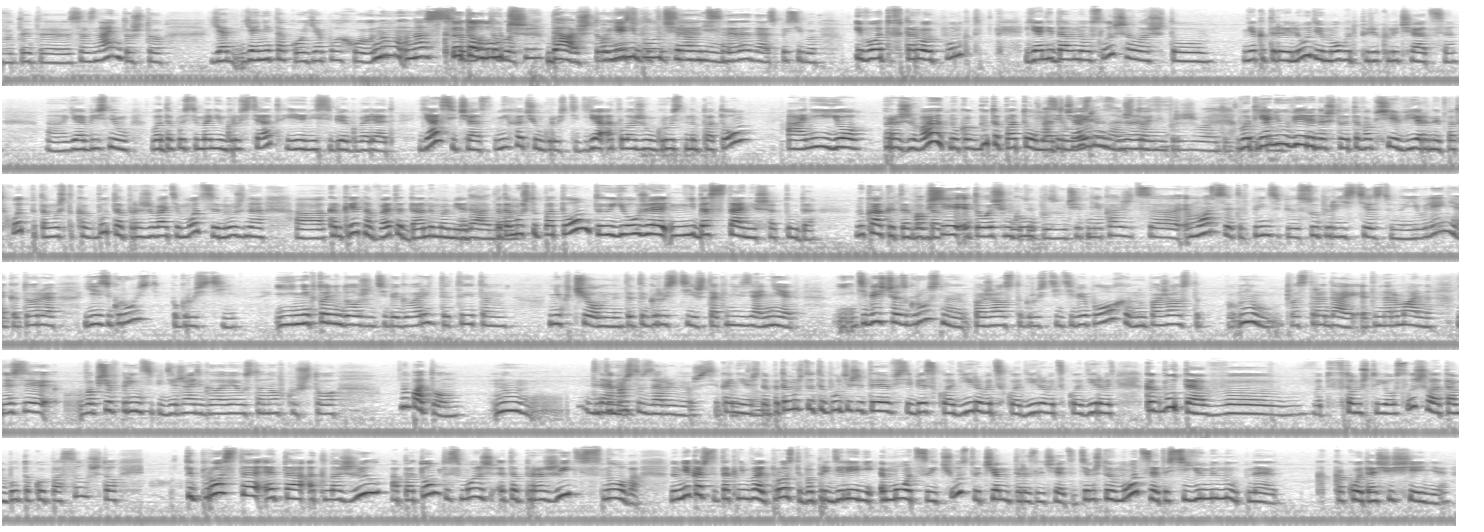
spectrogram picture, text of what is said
вот это сознание, то, что я, я не такой, я плохой. Ну, у нас кто-то лучше. Бы, да, что у меня не вот получается. Да-да-да, спасибо. И вот второй пункт. Я недавно услышала, что некоторые люди могут переключаться. А, я объясню. Вот, допустим, они грустят, и они себе говорят, я сейчас не хочу грустить, я отложу грусть на потом, а они ее проживают, но как будто потом. А, а ты сейчас уверена, что они проживают это Вот потом? я не уверена, что это вообще верный подход, потому что как будто проживать эмоции нужно а, конкретно в этот данный момент. Да, потому да. что потом ты ее уже не достанешь оттуда. Ну как это? Вообще так это очень будет? глупо звучит. Мне кажется, эмоции это в принципе супер естественное явление, которое есть грусть, погрусти. И никто не должен тебе говорить, да ты там никчемный, да ты грустишь, так нельзя. Нет и тебе сейчас грустно, пожалуйста, грусти. Тебе плохо, ну, пожалуйста, ну, пострадай, это нормально. Но если вообще, в принципе, держать в голове установку, что, ну, потом, ну, ты, да. ты просто взорвешься. Конечно, потом. потому что ты будешь это в себе складировать, складировать, складировать. Как будто в, вот в том, что я услышала, там был такой посыл, что ты просто это отложил, а потом ты сможешь это прожить снова. Но мне кажется, так не бывает. Просто в определении эмоций и чувства чем это различается? Тем, что эмоция — это сиюминутное какое-то ощущение.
